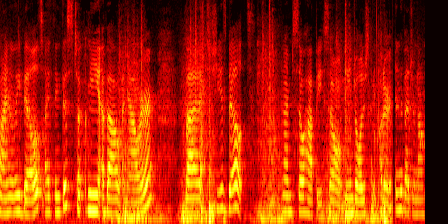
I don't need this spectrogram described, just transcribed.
Finally built. I think this took me about an hour, but she is built. And I'm so happy. So me and Joel are just gonna put her in the bedroom now.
